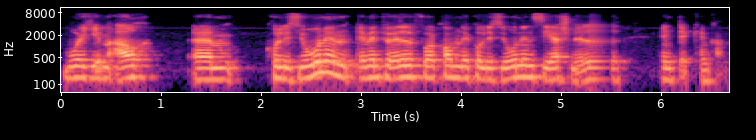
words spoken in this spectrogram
wo ich eben auch ähm, Kollisionen, eventuell vorkommende Kollisionen sehr schnell entdecken kann.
